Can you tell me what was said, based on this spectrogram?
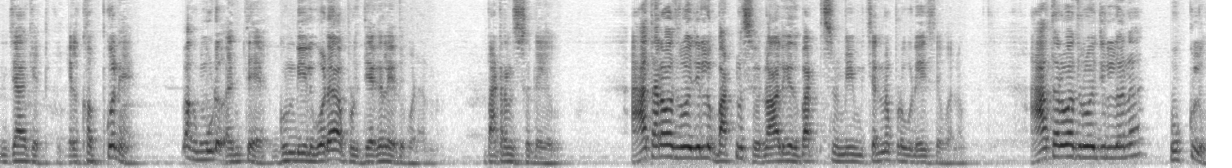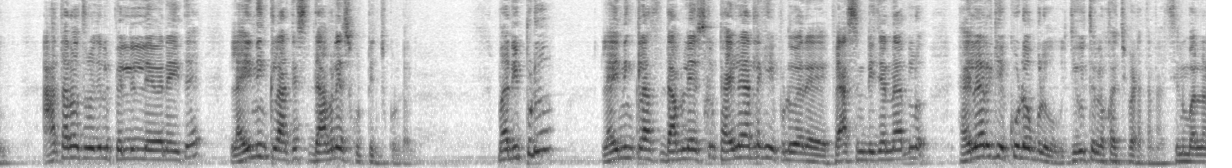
జాకెట్కి. ఇలా కప్పుకొనే ఒక మూడు అంతే. గుండీలు కూడా అప్పుడు దిగలేదు కూడా బటన్స్ లేవు. ఆ తర్వాత రోజుల్లో బటన్స్ నాలుగైదు బటన్స్ మేము చిన్నప్పుడు కూడా వేసేవాళ్ళం. ఆ తర్వాత రోజుల్లోన ఉక్కులు ఆ తర్వాత రోజుల్లో పెళ్ళిళ్ళు ఏమైనా లైనింగ్ క్లాత్ వేసి డబల్ వేసి కుట్టించుకుంటారు మరి ఇప్పుడు లైనింగ్ క్లాత్ డబుల్ వేసుకుని టైలర్లకి ఇప్పుడు వేరే ఫ్యాషన్ డిజైనర్లు టైలర్కి ఎక్కువ డబ్బులు జీవితంలో ఖర్చు పెడుతున్నారు. సినిమాలో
